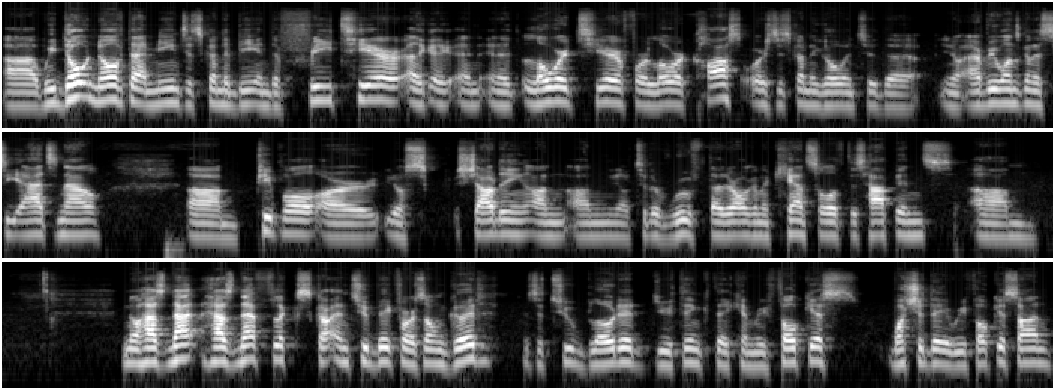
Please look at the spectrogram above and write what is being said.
Uh, we don't know if that means it's going to be in the free tier, like in, in a lower tier for lower cost, or is this going to go into the you know everyone's going to see ads now. Um, people are you know shouting on on you know to the roof that they're all going to cancel if this happens. Um, you know, has net has Netflix gotten too big for its own good? Is it too bloated? Do you think they can refocus? What should they refocus on?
